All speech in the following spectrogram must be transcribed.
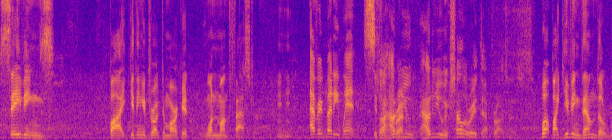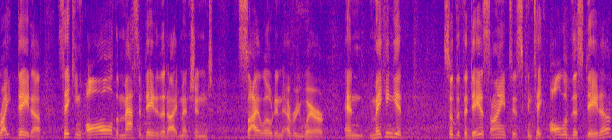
savings by getting a drug to market one month faster. Mm -hmm. Everybody wins. It's so how do, you, how do you accelerate that process? Well, by giving them the right data, taking all the massive data that I mentioned, siloed and everywhere, and making it so that the data scientists can take all of this data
